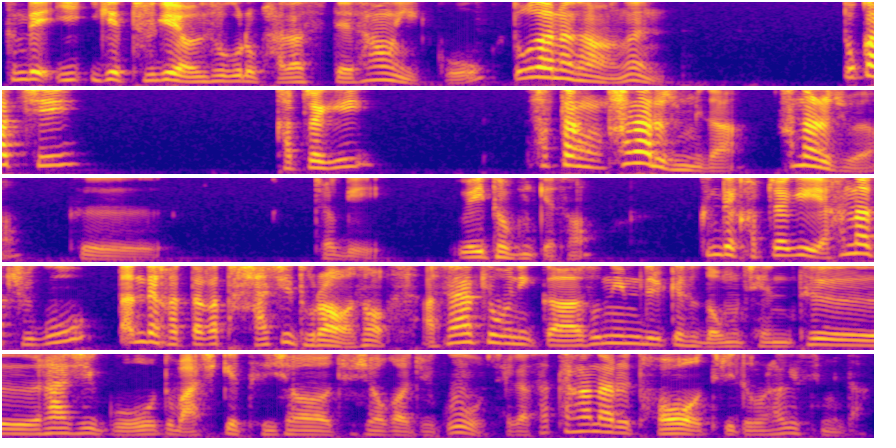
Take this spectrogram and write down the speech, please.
근데 이, 게 두 개 연속으로 받았을 때 상황이 있고 또 다른 상황은 똑같이 갑자기 사탕 하나를 줍니다. 하나를 줘요. 그 저기 웨이터분께서. 근데 갑자기 하나 주고 딴 데 갔다가 다시 돌아와서 아 생각해보니까 손님들께서 너무 젠틀하시고 또 맛있게 드셔 주셔가지고 제가 사탕 하나를 더 드리도록 하겠습니다.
